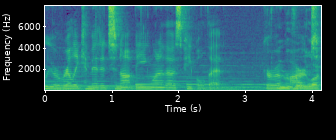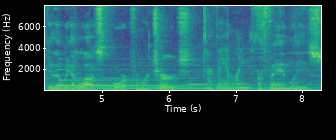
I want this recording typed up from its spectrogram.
we were really committed to not being one of those people that grew apart. We were very lucky though. We had a lot of support from our church, Our families. our families,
